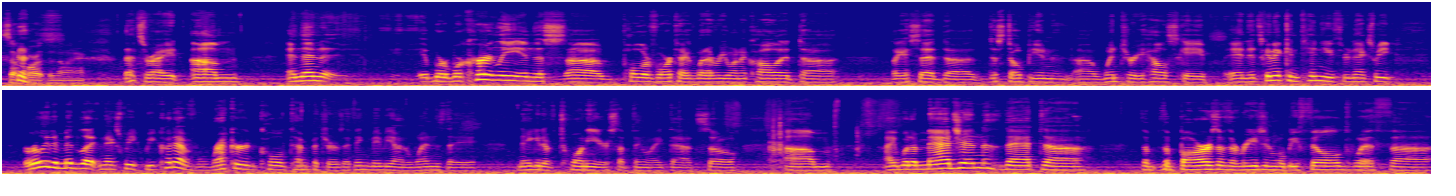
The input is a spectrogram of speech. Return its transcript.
so forth in the winter. That's right. Um, and then it, we're, we're currently in this uh, polar vortex, whatever you want to call it. Uh, like I said, uh, dystopian, uh, wintry hellscape, and it's going to continue through next week. Early to mid next week, we could have record cold temperatures. I think maybe on Wednesday, negative twenty or something like that. So, um, I would imagine that uh, the the bars of the region will be filled with. Uh,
